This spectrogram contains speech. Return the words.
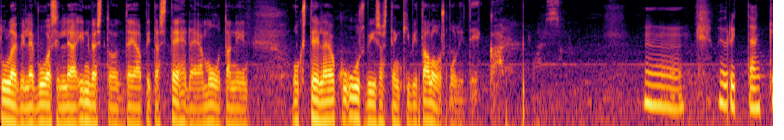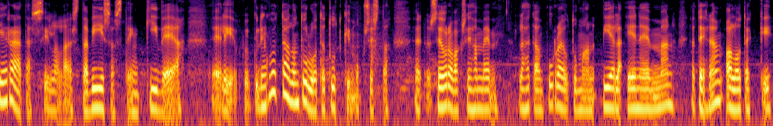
tuleville vuosille ja investointeja pitäisi tehdä ja muuta, niin onko teillä joku uusi viisasten kivi talouspolitiikkaan? Hmm. Me yritetään kerätä sillä lailla sitä viisasten kiveä. Eli niin kuin täällä on tullut tutkimuksista. Seuraavaksihan me lähdetään pureutumaan vielä enemmän ja tehdään aloitekin.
